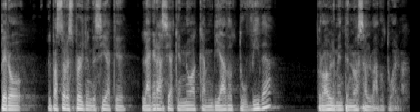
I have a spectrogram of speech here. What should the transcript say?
Pero el pastor Spurgeon decía que la gracia que no ha cambiado tu vida probablemente no ha salvado tu alma.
